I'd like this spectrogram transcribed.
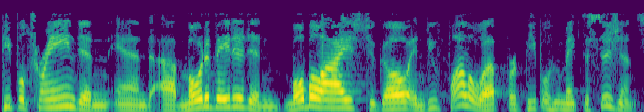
people trained and, and uh, motivated and mobilized to go and do follow up for people who make decisions.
